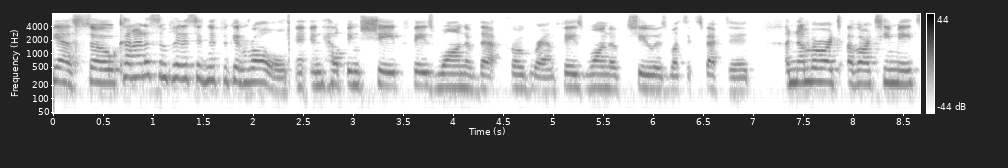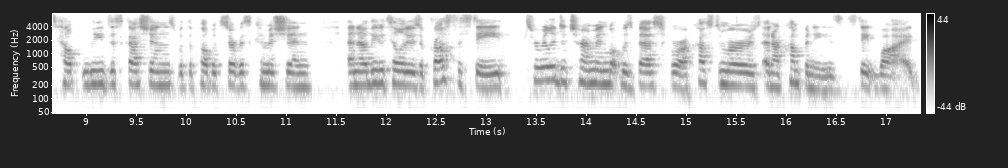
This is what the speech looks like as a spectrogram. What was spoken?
Yes, so Con played a significant role in, in, helping shape phase one of that program. Phase one of two is what's expected. A number of our, of our teammates helped lead discussions with the Public Service Commission and other utilities across the state to really determine what was best for our customers and our companies statewide.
